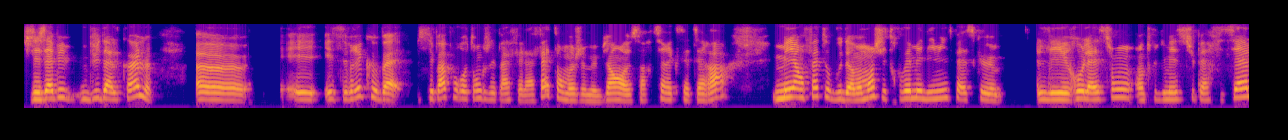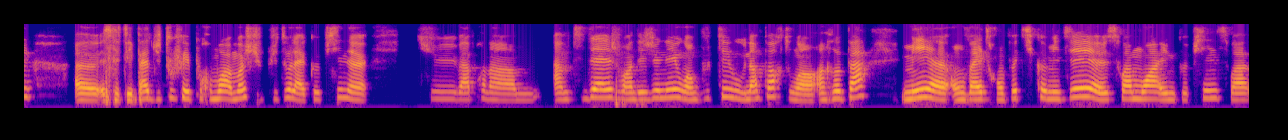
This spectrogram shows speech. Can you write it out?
je n'ai jamais bu d'alcool. Euh, et, c'est vrai que bah, c'est pas pour autant que j'ai pas fait la fête. Hein. Moi, j'aime bien euh, sortir, etc. Mais en fait, au bout d'un moment, j'ai trouvé mes limites parce que les relations, entre guillemets, superficielles, euh, c'était pas du tout fait pour moi. Moi, je suis plutôt la copine euh, tu vas prendre un, petit déj ou un déjeuner ou un goûter ou n'importe ou un, repas, mais euh, on va être en petit comité, euh, soit moi et une copine, soit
